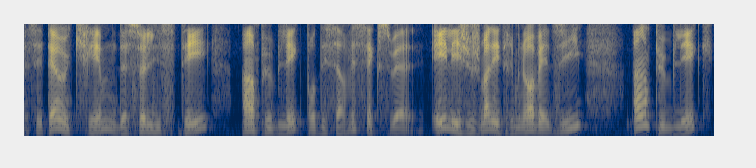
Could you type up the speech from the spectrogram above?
c'était un crime de solliciter en public pour des services sexuels. Et les jugements des tribunaux avaient dit, en public,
